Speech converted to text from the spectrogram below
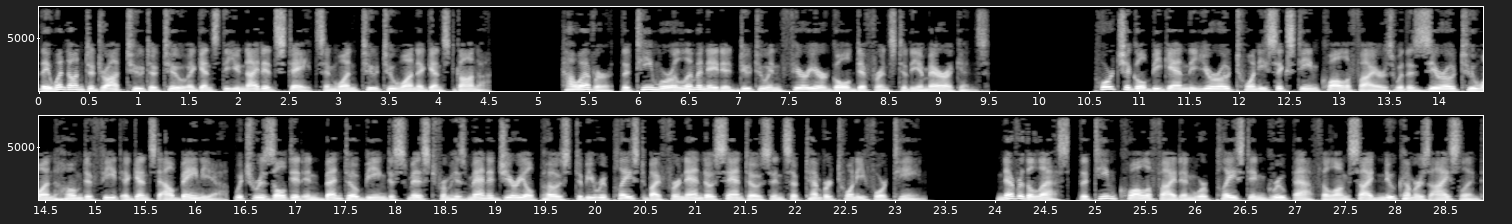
They went on to draw 2–2 against the United States and won 2–1 against Ghana. However, the team were eliminated due to inferior goal difference to the Americans. Portugal began the Euro 2016 qualifiers with a 0–1 home defeat against Albania, which resulted in Bento being dismissed from his managerial post to be replaced by Fernando Santos in September 2014. Nevertheless, the team qualified and were placed in Group F alongside newcomers Iceland,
